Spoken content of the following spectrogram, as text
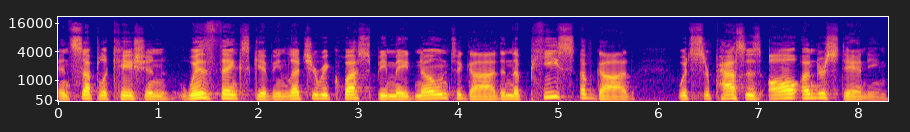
and supplication with thanksgiving, let your requests be made known to God, and the peace of God, which surpasses all understanding,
